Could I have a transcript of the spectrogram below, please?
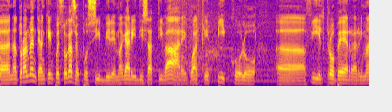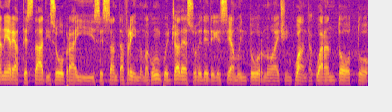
uh, naturalmente anche in questo caso è possibile magari disattivare qualche piccolo uh, filtro per rimanere attestati sopra i 60 frame ma comunque già adesso vedete che siamo intorno ai 50 48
